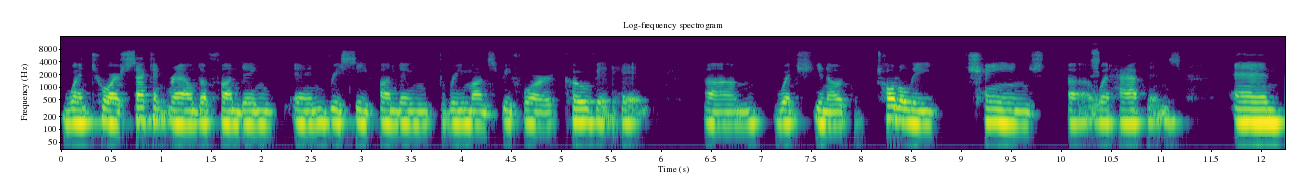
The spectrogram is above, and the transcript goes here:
went to our second round of funding and received funding three months before COVID hit, um, which, you know, totally changed uh, what happens. And,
